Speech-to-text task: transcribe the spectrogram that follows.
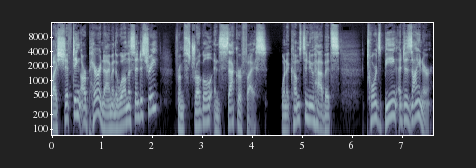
by shifting our paradigm in the wellness industry from struggle and sacrifice when it comes to new habits towards being a designer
